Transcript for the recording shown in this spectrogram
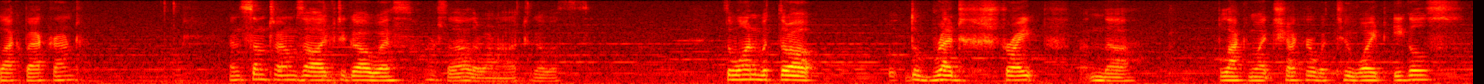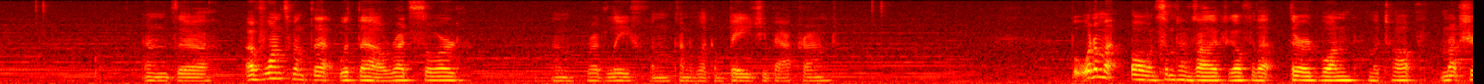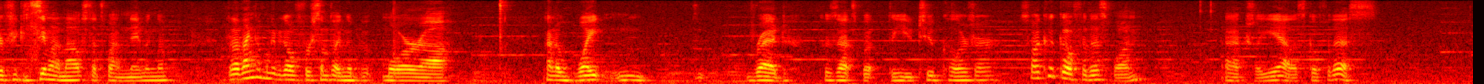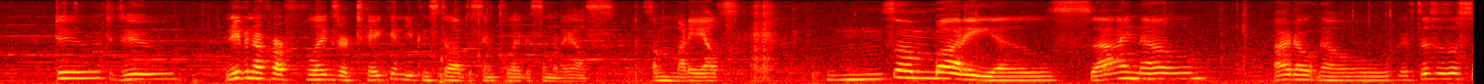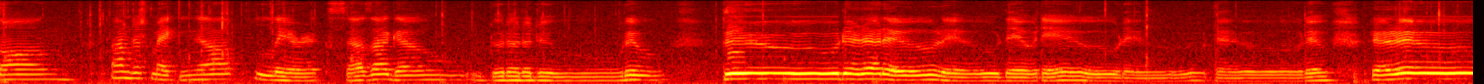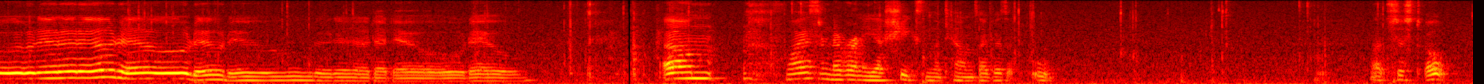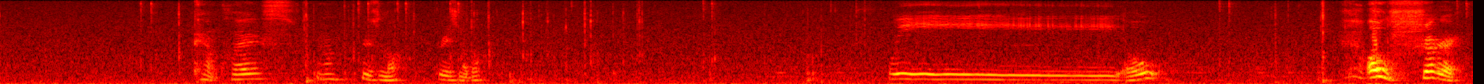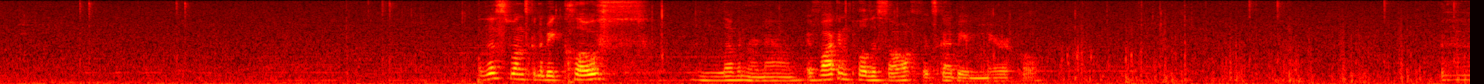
black background. And sometimes I like to go with, where's the other one I like to go with? The one with the, the red stripe and the black and white checker with two white eagles. And uh, I've once went with the red sword and red leaf and kind of like a beigey background. But what am I... Oh, and sometimes I like to go for that third one on the top. I'm not sure if you can see my mouse, that's why I'm naming them. But I think I'm going to go for something a bit more, uh, kind of white and red, because that's what the YouTube colors are. So I could go for this one. Actually, yeah, let's go for this. Do, do, do. And even if our flags are taken, you can still have the same flag as somebody else. Somebody else. Mm, somebody else. I know. I don't know if this is a song. I'm just making up lyrics as I go. Do do do do do. Do do do do do do do do do do do do there never any uh, sheiks in the towns I visit? Ooh. Let's just, oh. Count close. Reasonable. Reasonable. We oh. Oh, sugar! This one's gonna be close. 11 renown. If I can pull this off, it's gonna be a miracle.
